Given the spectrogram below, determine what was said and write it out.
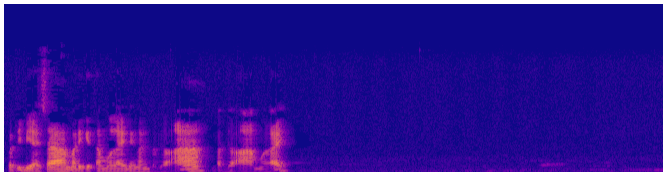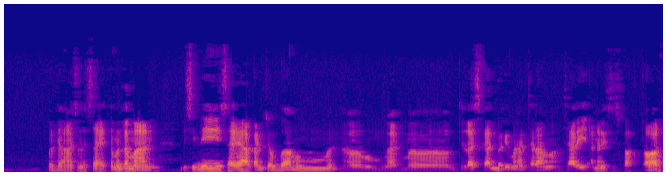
Seperti biasa, mari kita mulai dengan berdoa. Berdoa mulai. Berdoa selesai. Teman-teman, di sini saya akan coba menjelaskan bagaimana cara mencari analisis faktor.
